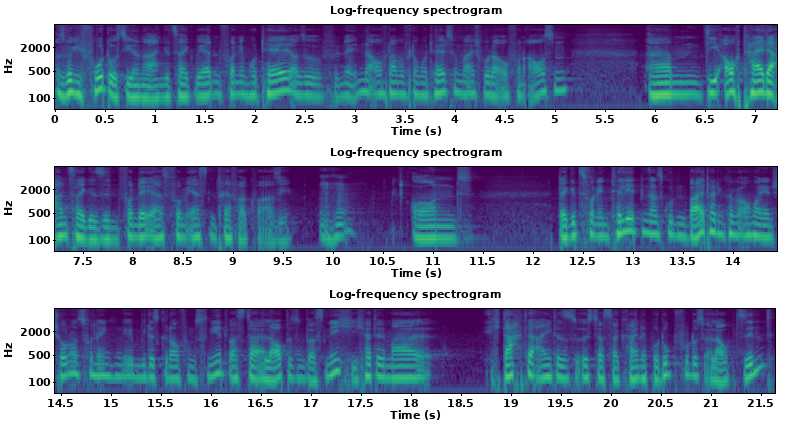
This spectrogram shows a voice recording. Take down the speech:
also wirklich Fotos, die dann da angezeigt werden von dem Hotel, also eine Innenaufnahme von einem Hotel zum Beispiel oder auch von außen, ähm, die auch Teil der Anzeige sind, von der erst, vom ersten Treffer quasi. Mhm. Und da gibt es von Intelliate einen ganz guten Beitrag, den können wir auch mal in den Shownotes verlinken, eben wie das genau funktioniert, was da erlaubt ist und was nicht. Ich hatte mal, ich dachte eigentlich, dass es so ist, dass da keine Produktfotos erlaubt sind.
